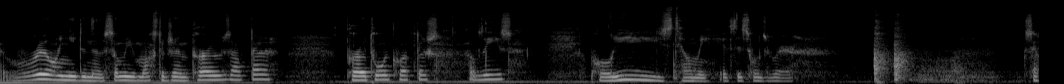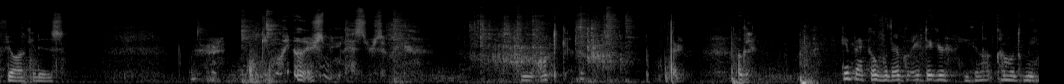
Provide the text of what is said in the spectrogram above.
I really need to know. Some of you Monster Jam pros out there, pro toy collectors of these, please tell me if this one's rare. Because I feel like it is. Get my other spin masters over here. all together. Okay. Get back over there, Gravedigger. You cannot come with me.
